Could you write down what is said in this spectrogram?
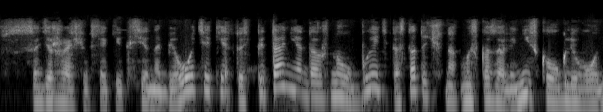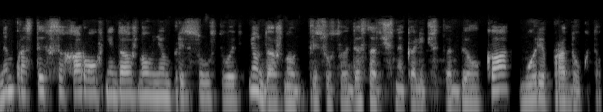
содержащих всякие ксенобиотики. То есть питание должно быть достаточно, мы сказали, низкоуглеводным, простых сахаров не должно в нем присутствовать, в нем должно присутствовать достаточное количество белка, морепродуктов.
